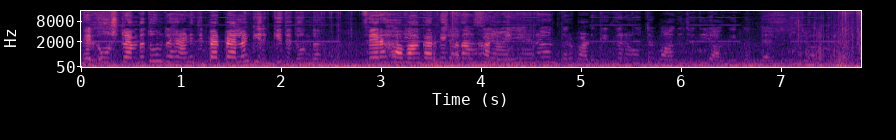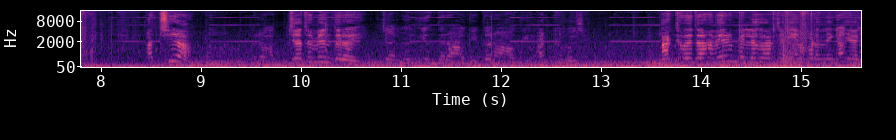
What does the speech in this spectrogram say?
ਫਿਰ ਉਸ ਟਾਈਮ ਤਾਂ ਧੁੰਦ ਹੈ ਨਹੀਂ ਸੀ ਪਰ ਪਹਿਲਾਂ ਗਿਰ ਗਈ ਤੇ ਧੁੰਦ। ਫਿਰ ਹਵਾ ਕਰਕੇ ਇੱਕਦਮ ਹਟ ਗਈ। ਆ ਨਾ ਅੰਦਰ ਵੜ ਕੇ ਘਰੋਂ ਤੇ ਬਾਅਦ ਜਦੀ ਆ ਗਈ ਧੁੰਦ ਐਨੀ ਜ਼ਿਆਦਾ। ਅੱਛਾ। ਹਾਂ ਰਾਤ ਜਦ ਮੈਂ ਅੰਦਰ ਆਈ। ਚਰਨਲ ਦੇ ਅੰਦਰ ਆ ਗਏ ਘਰ ਆ ਗਏ 8 ਵਜੇ। 8 ਵਜੇ ਤਾਂ ਹਮੇ ਮਿਲ ਘਰ ਚੜੀ ਪੜਨੇ ਨਾ में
